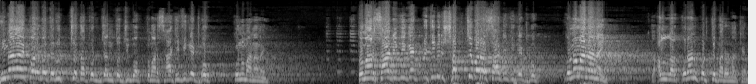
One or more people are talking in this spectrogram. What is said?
হিমালয় পর্বতের উচ্চতা পর্যন্ত যুবক, তোমার সার্টিফিকেট হোক, কোনো মানা নাই। তোমার সার্টিফিকেট পৃথিবীর সবচেয়ে বড় সার্টিফিকেট হোক, কোনো মানা নাই। তো আল্লাহর কোরআন পড়তে পারো না কেন?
